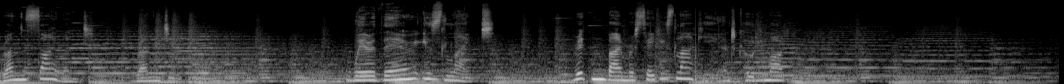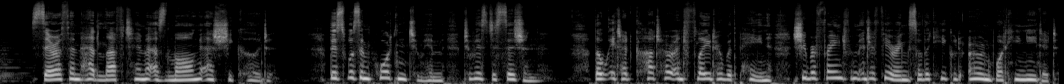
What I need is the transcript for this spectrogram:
Run Silent, Run Deep. Where There Is Light. Written by Mercedes Lackey and Cody Martin. Seraphym had left him as long as she could. This was important to him, to his decision. Though it had cut her and flayed her with pain, she refrained from interfering so that he could earn what he needed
